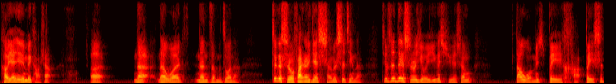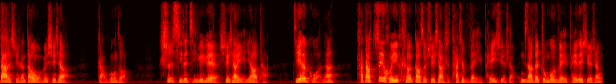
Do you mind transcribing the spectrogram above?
考研究也没考上，呃，那那我能怎么做呢？这个时候发生一件什么事情呢？就是那时候有一个学生到我们北航北师大的学生到我们学校找工作，实习了几个月，学校也要他，结果呢，他到最后一刻告诉学校是他是委培学生，你知道在中国委培的学生。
